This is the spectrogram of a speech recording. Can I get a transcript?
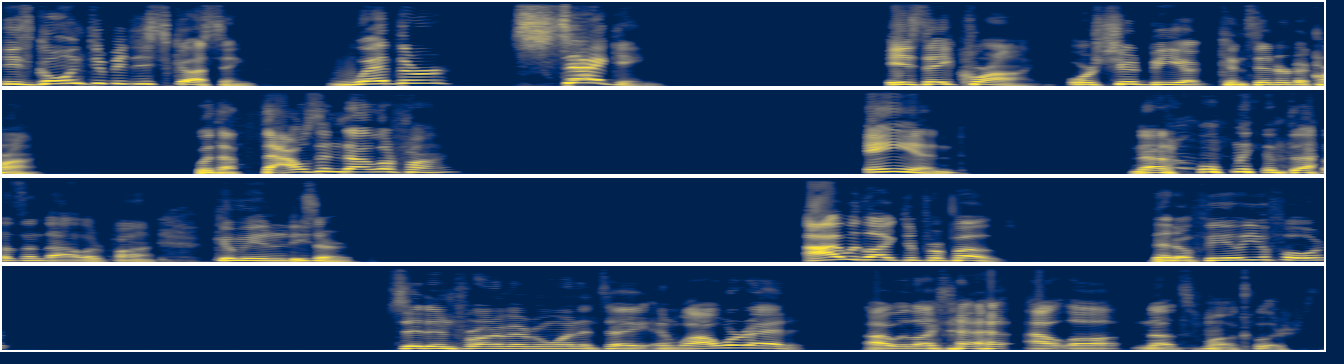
is going to be discussing whether sagging is a crime or should be a, considered a crime with a $1,000 fine and not only a $1,000 fine, community service. I would like to propose that Ophelia Ford sit in front of everyone and say, and while we're at it, I would like to outlaw nut smugglers.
